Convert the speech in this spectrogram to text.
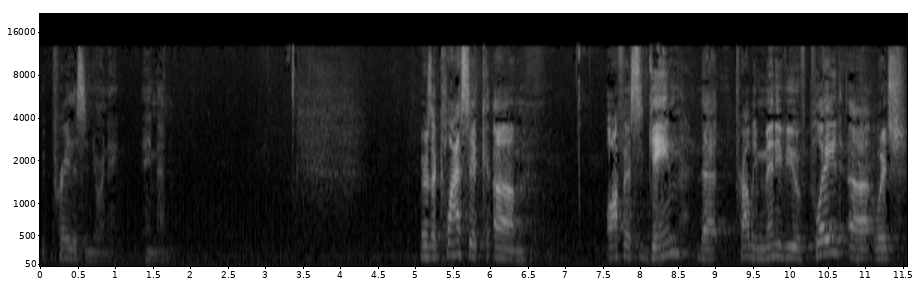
We pray this in your name. Amen. There's a classic um, office game that probably many of you have played, uh, which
